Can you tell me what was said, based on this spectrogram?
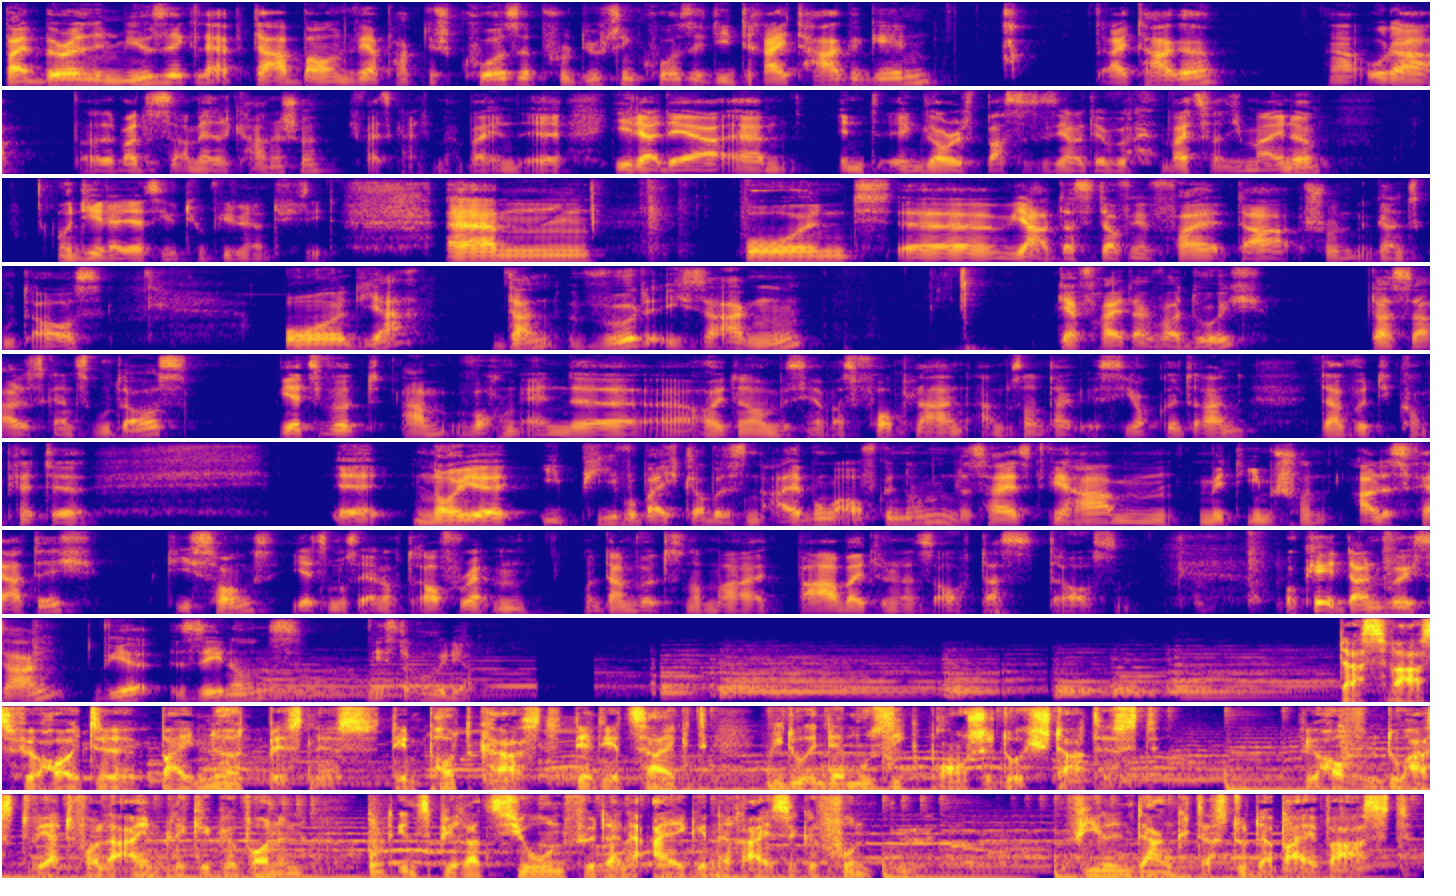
Beim Berlin Music Lab, da bauen wir praktisch Kurse, Producing-Kurse, die drei Tage gehen. Drei Tage. Ja, oder war das amerikanische? Ich weiß gar nicht mehr. Bei, äh, jeder, der ähm, in, in Glorious Bastards gesehen hat, der weiß, was ich meine. Und jeder, der das YouTube-Video natürlich sieht. Ähm, und äh, ja, das sieht auf jeden Fall da schon ganz gut aus. Und ja, dann würde ich sagen, der Freitag war durch. Das sah alles ganz gut aus. Jetzt wird am Wochenende äh, heute noch ein bisschen was vorplanen. Am Sonntag ist Jockel dran. Da wird die komplette äh, neue EP, wobei ich glaube, es ist ein Album aufgenommen. Das heißt, wir haben mit ihm schon alles fertig, die Songs. Jetzt muss er noch drauf rappen und dann wird es nochmal bearbeitet und dann ist auch das draußen. Okay, dann würde ich sagen, wir sehen uns nächste Woche wieder. Das war's für heute bei Nerd Business, dem Podcast, der dir zeigt, wie du in der Musikbranche durchstartest. Wir hoffen, du hast wertvolle Einblicke gewonnen und Inspiration für deine eigene Reise gefunden. Vielen Dank, dass du dabei warst.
